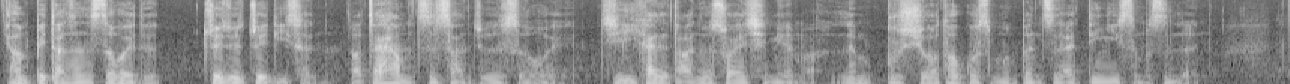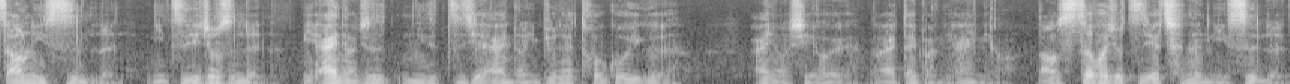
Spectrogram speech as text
他们被当成社会的最最最底层，然后在他们之上就是社会。其实一开始答案就说在前面嘛，人不需要透过什么本质来定义什么是人，只要你是人，你直接就是人。你爱鸟就是你是直接爱鸟，你不用再透过一个爱鸟协会来代表你爱鸟，然后社会就直接承认你是人。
